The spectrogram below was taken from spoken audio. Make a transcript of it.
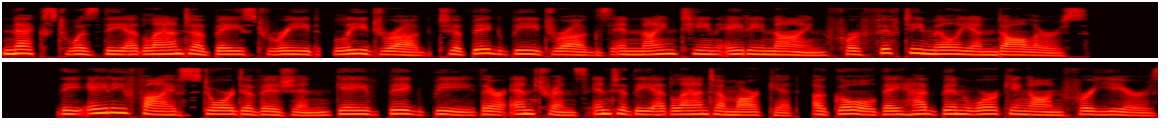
Next was the Atlanta-based Reed, Lee Drug to Big B Drugs in 1989 for $50 million. The 85-store division gave Big B their entrance into the Atlanta market, a goal they had been working on for years.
